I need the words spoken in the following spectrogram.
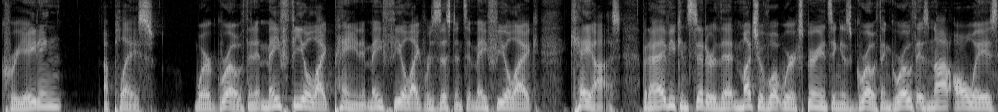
creating a place where growth, and it may feel like pain, it may feel like resistance, it may feel like chaos, but I have you consider that much of what we're experiencing is growth, and growth is not always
